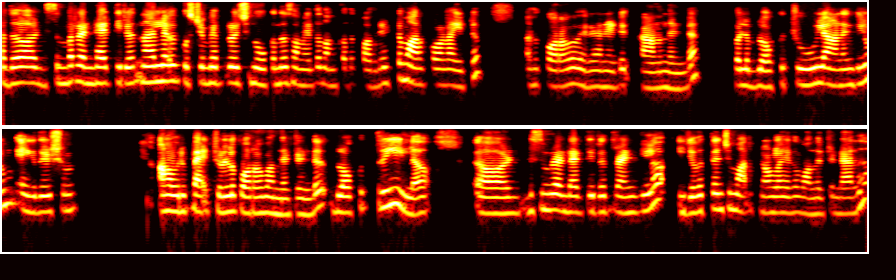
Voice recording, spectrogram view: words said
അത് ഡിസംബർ രണ്ടായിരത്തി ഇരുപത്തിനാലിലെ ക്വസ്റ്റ്യൻ പേപ്പർ വെച്ച് നോക്കുന്ന സമയത്ത് നമുക്കത് പതിനെട്ട് മാർക്കോളായിട്ട് അത് കുറവ് വരാനായിട്ട് കാണുന്നുണ്ട്. അതുപോലെ ബ്ലോക്ക് ടൂവിലാണെങ്കിലും ഏകദേശം ആ ഒരു പാറ്റേണിൽ കുറവ് വന്നിട്ടുണ്ട്. ബ്ലോക്ക് ത്രീയിൽ ഡിസംബർ രണ്ടായിരത്തി ഇരുപത്തിരണ്ടിൽ ഇരുപത്തഞ്ച് മാർക്കിനോളായത് വന്നിട്ടുണ്ടായിരുന്നു.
